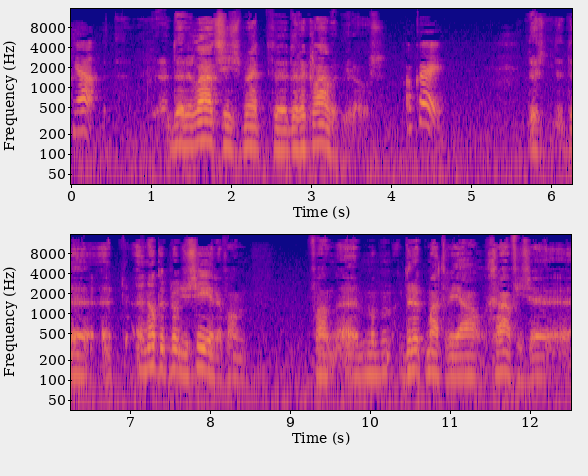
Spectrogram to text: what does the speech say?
Ja, De relaties met eh, de reclamebureaus. oké. Dus de, de, het, en ook het produceren van, van eh, m- m- drukmateriaal, grafische... eh,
